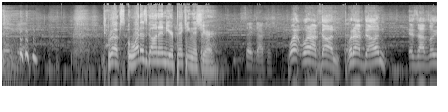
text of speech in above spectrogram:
Brooks, what has gone into your picking this year? Say doctors. What what I've done? What I've done is I've looked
